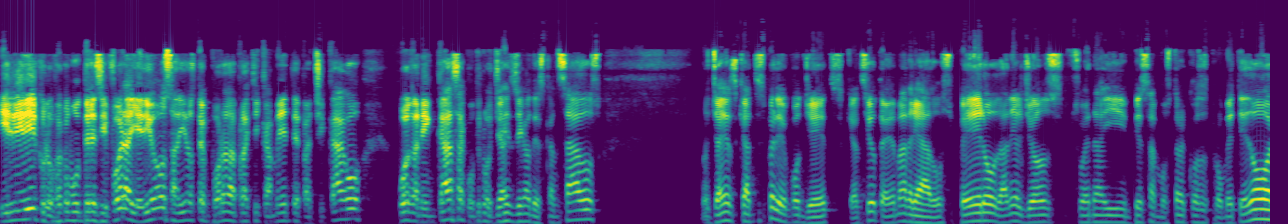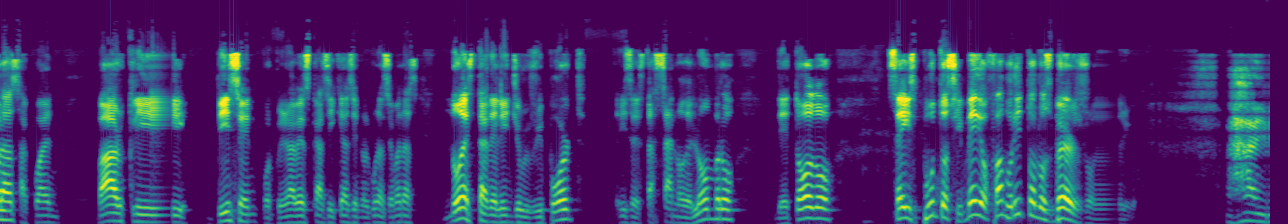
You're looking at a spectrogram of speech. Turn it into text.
Y ridículo, fue como un tres y fuera y adiós, adiós temporada prácticamente para Chicago, juegan en casa contra los Giants, llegan descansados, los Giants que antes perdieron con Jets, que han sido también madreados, pero Daniel Jones suena ahí, empieza a mostrar cosas prometedoras, a Juan Barkley, dicen, por primera vez casi casi en algunas semanas, no está en el injury report, dice está sano del hombro, de todo. Seis puntos y medio favorito los Bears, Rodrigo. Ay,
